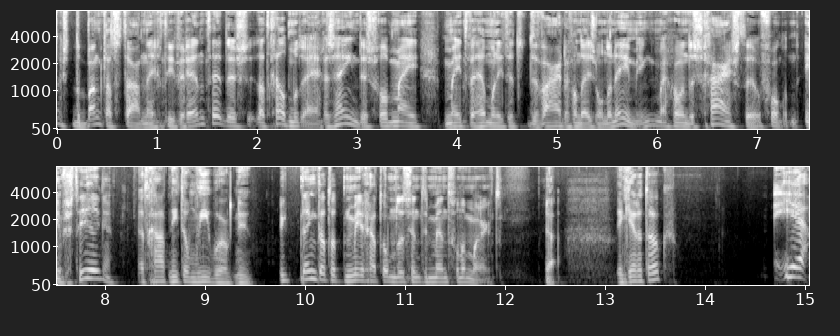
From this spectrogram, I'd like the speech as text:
Als de bank laat staan, negatieve rente. Dus dat geld moet ergens heen. Dus volgens mij meten we helemaal niet de waarde van deze onderneming. Maar gewoon de schaarste van investeringen. Het gaat niet om WeWork nu. Ik denk dat het meer gaat om het sentiment van de markt. Ja. Denk jij dat ook? Ja,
